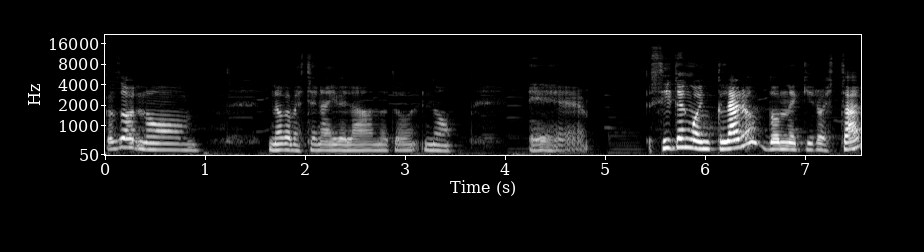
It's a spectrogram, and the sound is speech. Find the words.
Cosa no, no que me estén ahí velando todo. No. Eh, sí tengo en claro dónde quiero estar.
